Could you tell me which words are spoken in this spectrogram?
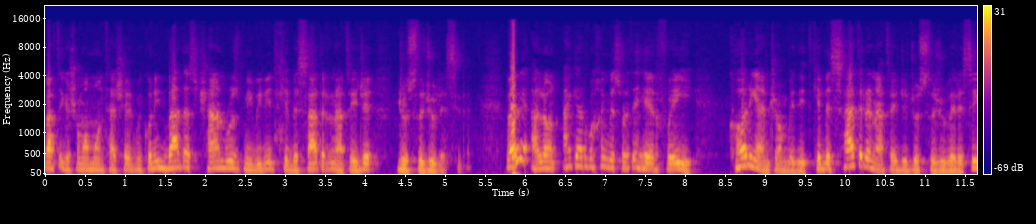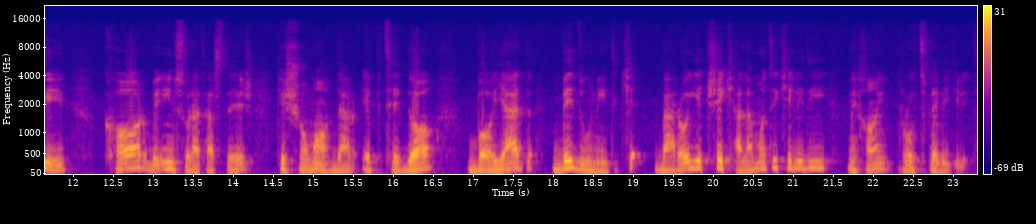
وقتی که شما منتشر می‌کنید بعد از چند روز می‌بینید که به صدر نتایج جستجو رسیده. ولی الان اگر بخوایم به صورت حرفه‌ای کاری انجام بدید که به صدر نتایج جستجو برسید کار به این صورت هستش که شما در ابتدا باید بدونید که برای چه کلمات کلیدی می‌خواین رتبه بگیرید.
